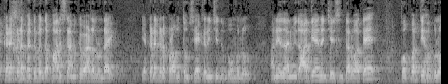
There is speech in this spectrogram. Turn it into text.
ఎక్కడెక్కడ పెద్ద పెద్ద పారిశ్రామిక వేడలు ఉన్నాయి ఎక్కడెక్కడ ప్రభుత్వం సేకరించింది భూములు అనే దాని మీద అధ్యయనం చేసిన తర్వాతే కొప్పర్తి హబ్బులో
